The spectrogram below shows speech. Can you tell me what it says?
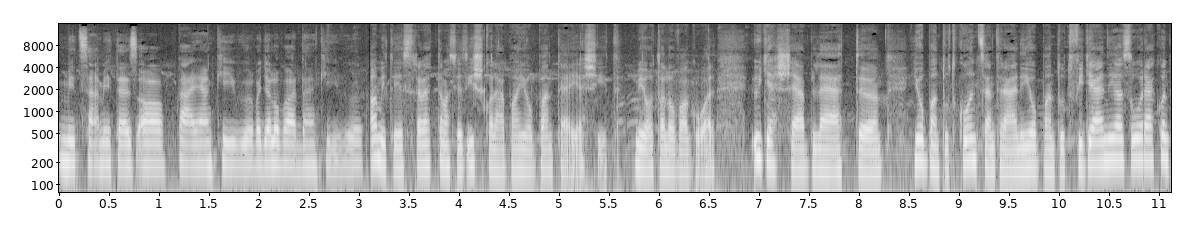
Mit számít ez a pályán kívül, vagy a lovardán kívül? Amit észrevettem, az, hogy az iskolában jobban teljesít, mióta lovagol. Ügyesebb lett, jobban tud koncentrálni, jobban tud figyelni az órákon,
